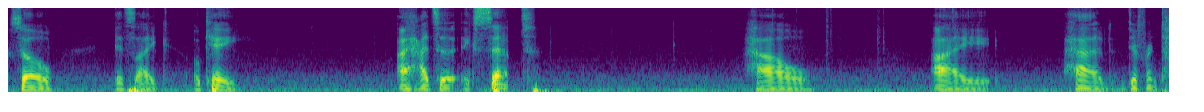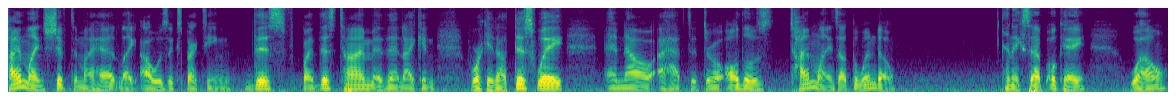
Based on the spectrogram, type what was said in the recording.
So it's like, okay, I had to accept how I had different timelines shift in my head. Like I was expecting this by this time, and then I can work it out this way. And now I have to throw all those timelines out the window and accept, okay, well,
